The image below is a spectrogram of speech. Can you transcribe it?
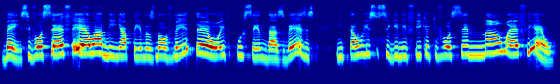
Bem, se você é fiel a mim apenas 98% das vezes, então isso significa que você não é fiel.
